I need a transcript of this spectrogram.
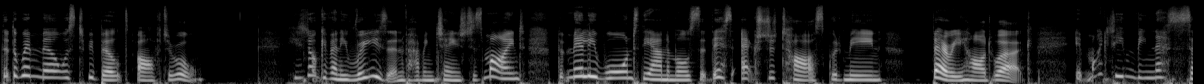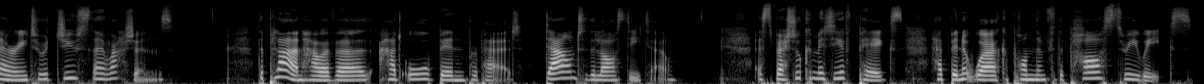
that the windmill was to be built after all. He did not give any reason for having changed his mind, but merely warned the animals that this extra task would mean very hard work. It might even be necessary to reduce their rations. The plan, however, had all been prepared, down to the last detail. A special committee of pigs had been at work upon them for the past three weeks.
